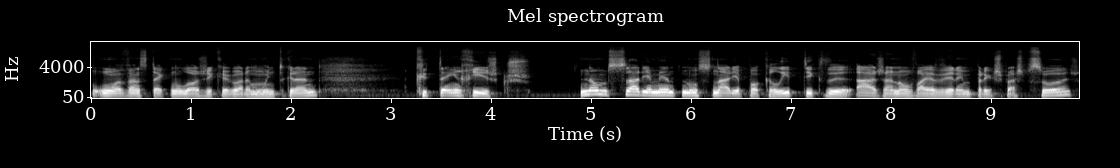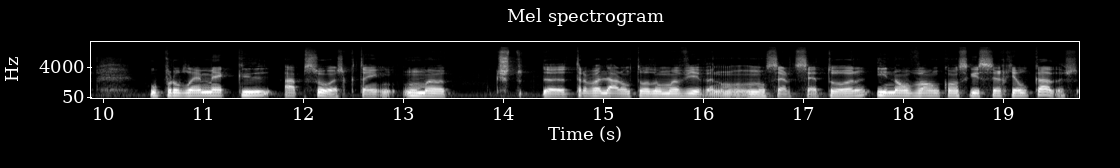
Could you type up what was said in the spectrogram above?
um avanço tecnológico agora muito grande que tem riscos não necessariamente num cenário apocalíptico de ah, já não vai haver empregos para as pessoas. O problema é que há pessoas que têm uma uh, trabalharam toda uma vida num, num, certo setor e não vão conseguir ser realocadas.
